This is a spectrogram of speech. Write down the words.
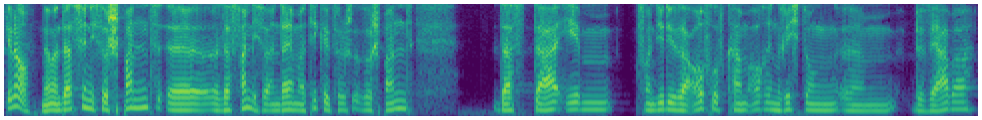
Genau. Ne, und das finde ich so spannend, äh, das fand ich so an deinem Artikel so, so spannend, dass da eben von dir dieser Aufruf kam, auch in Richtung ähm, Bewerber,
